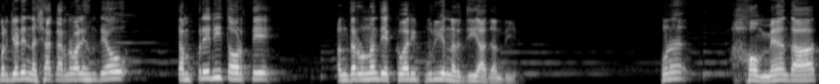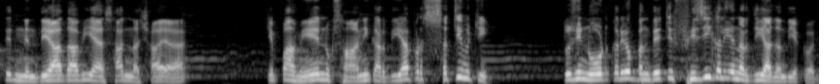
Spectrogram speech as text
ਪਰ ਜਿਹੜੇ ਨਸ਼ਾ ਕਰਨ ਵਾਲੇ ਹੁੰਦੇ ਆ, ਉਹ ਟੈਂਪਰੇਰੀ ਤੌਰ ਤੇ ਅੰਦਰ ਉਹਨਾਂ ਦੇ ਇੱਕ ਵਾਰੀ ਪੂਰੀ એનર્ਜੀ ਆ ਜਾਂਦੀ ਹੈ। ਹੁਣ ਹਉਮੈ ਦਾ ਤੇ ਨਿੰਦਿਆ ਦਾ ਵੀ ਐਸਾ ਨਸ਼ਾ ਹੈ ਕਿ ਭਾਵੇਂ ਨੁਕਸਾਨ ਹੀ ਕਰਦੀ ਹੈ, ਪਰ ਸੱਚੀ ਮੁੱਚੀ ਤੁਸੀਂ ਨੋਟ ਕਰਿਓ ਬੰਦੇ 'ਚ ਫਿਜ਼ੀਕਲੀ એનર્ਜੀ ਆ ਜਾਂਦੀ ਇੱਕ ਵਾਰੀ।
